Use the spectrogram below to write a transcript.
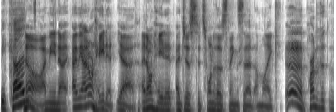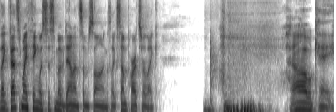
Because No, I mean, I, I mean, I don't hate it. Yeah, I don't hate it. I just, it's one of those things that I'm like, Ugh, part of the, like, that's my thing with System of Down on some songs. Like, some parts are like, okay,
